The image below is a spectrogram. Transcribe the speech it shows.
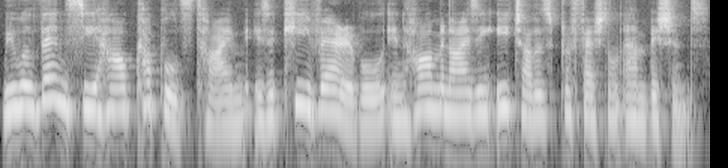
We will then see how couples' time is a key variable in harmonizing each other's professional ambitions.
